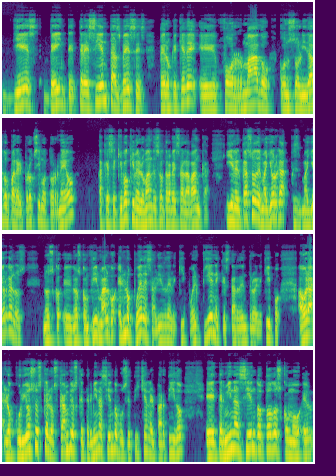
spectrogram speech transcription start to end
diez, veinte, trescientas veces pero que quede eh, formado, consolidado para el próximo torneo, a que se equivoque y me lo mandes otra vez a la banca. Y en el caso de Mayorga, pues Mayorga nos, nos, eh, nos, confirma algo, él no puede salir del equipo, él tiene que estar dentro del equipo. Ahora, lo curioso es que los cambios que termina haciendo Bucetich en el partido eh, terminan siendo todos como en,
